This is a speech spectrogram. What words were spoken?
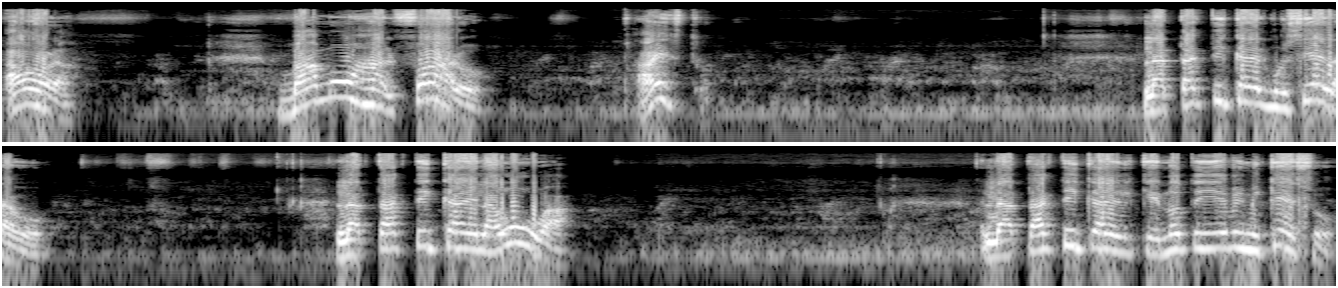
Ahora, vamos al faro, a esto. La táctica del murciélago, la táctica de la uva, la táctica del que no te lleve mi queso,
